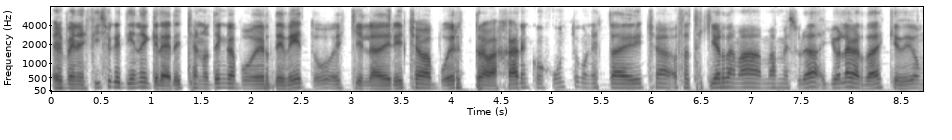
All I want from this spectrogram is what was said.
el beneficio que tiene que la derecha no tenga poder de veto es que la derecha va a poder trabajar en conjunto con esta derecha, o sea, esta izquierda más, más mesurada. Yo la verdad es que veo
